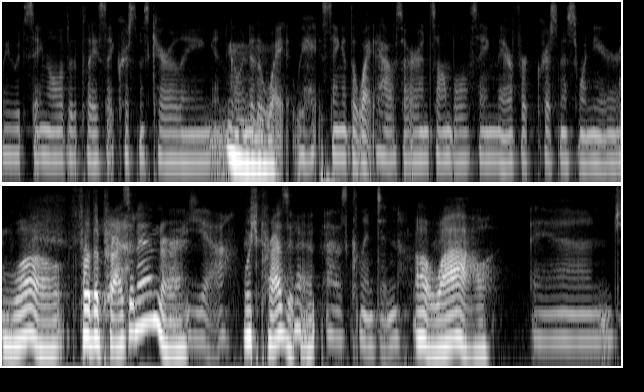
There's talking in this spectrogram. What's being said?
we would sing all over the place, like Christmas caroling and going to the White. We sang at the White House. Our ensemble sang there for Christmas one year. and- Whoa. For the president or yeah, which president? I was Clinton, Oh wow. and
